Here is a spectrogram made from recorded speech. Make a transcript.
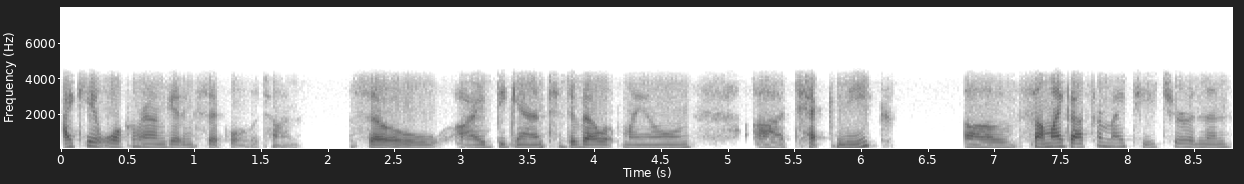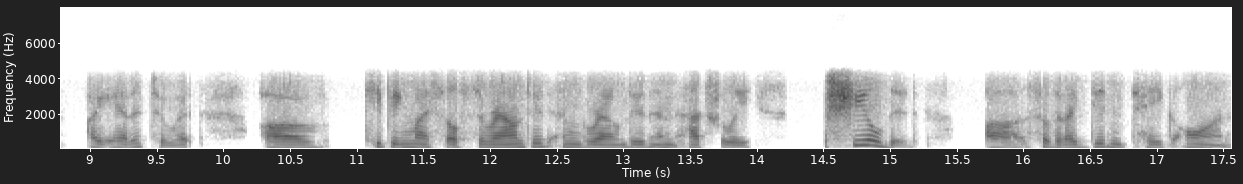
I can't walk around getting sick all the time." So I began to develop my own uh, technique of some I got from my teacher, and then I added to it of keeping myself surrounded and grounded and actually shielded uh, so that I didn't take on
